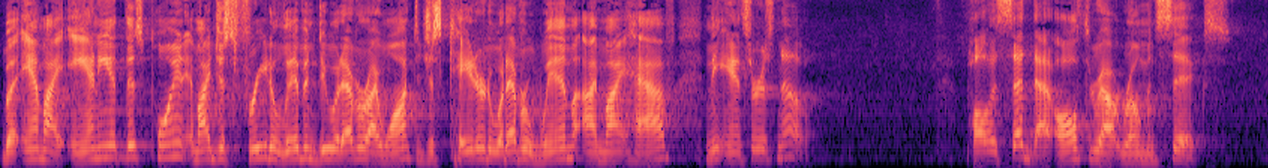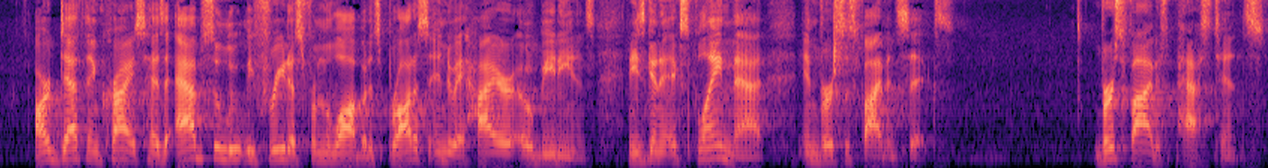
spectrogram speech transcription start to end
But am I Annie at this point? Am I just free to live and do whatever I want, to just cater to whatever whim I might have? And the answer is no. Paul has said that all throughout Romans 6. Our death in Christ has absolutely freed us from the law, but it's brought us into a higher obedience. And he's going to explain that in verses 5 and 6. Verse 5 is past tense.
